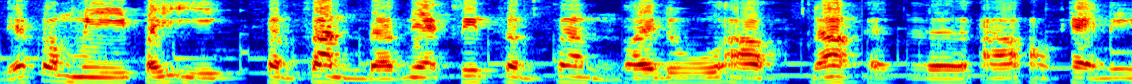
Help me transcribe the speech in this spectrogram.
เดี๋ยวก็มีไปอีกสั้นๆ แบบเนี้ยคลิปสั้นๆคอยดูเอานะเออเอาเอาแค่นี้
